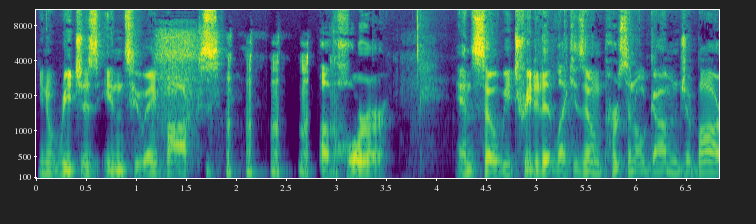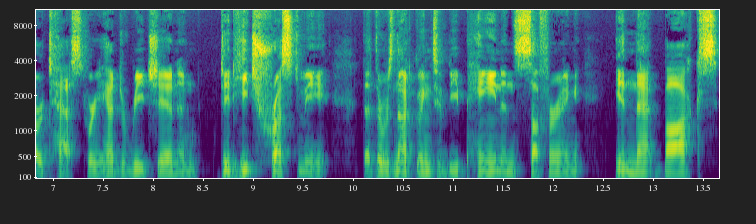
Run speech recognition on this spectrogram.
you know, reaches into a box of horror. And so we treated it like his own personal Gom Jabbar test, where he had to reach in and did he trust me that there was not going to be pain and suffering in that box?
